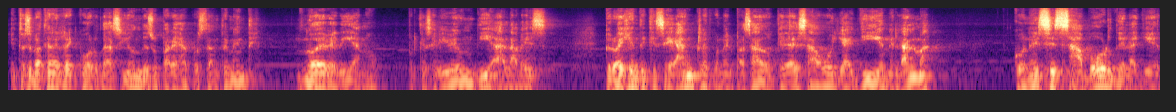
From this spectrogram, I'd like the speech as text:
entonces va a tener recordación de su pareja constantemente. No debería, ¿no? Porque se vive un día a la vez. Pero hay gente que se ancla con el pasado, queda esa olla allí en el alma, con ese sabor del ayer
